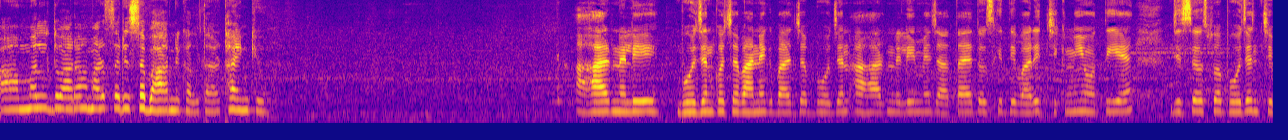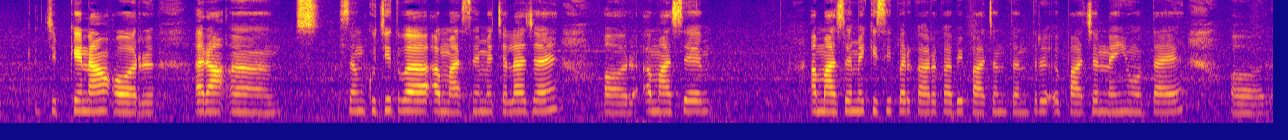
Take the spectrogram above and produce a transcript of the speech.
मल द्वारा हमारे शरीर से बाहर निकलता है। थैंक यू आहार नली, भोजन को चबाने के बाद जब भोजन आहार नली में जाता है तो उसकी दीवारें चिकनी होती है, जिससे उस पर भोजन चिप चिपके ना और आराम संकुचित व अमाशय में चला जाए और अमाशय अमाशय में किसी प्रकार का भी पाचन तंत्र, पाचन नहीं होता है और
